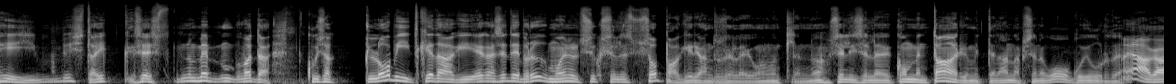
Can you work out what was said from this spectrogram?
ei, mis ta ikka, sest no me vaata, kui sa klobid kedagi, ega see teeb rõõmu ainult siuksele sopakirjandusele ju, ma mõtlen, noh, sellisele kommentaariumitele annab see nagu hoogu juurde. nojaa, aga,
